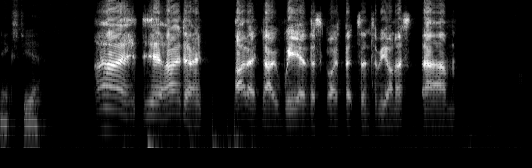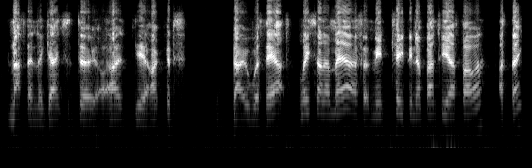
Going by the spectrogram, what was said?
next year? I yeah, I don't, I don't know where this guy fits in. To be honest, um, nothing against do. I yeah, I could go without Lisa Amau if it meant keeping a Bunty Afoa. I think.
